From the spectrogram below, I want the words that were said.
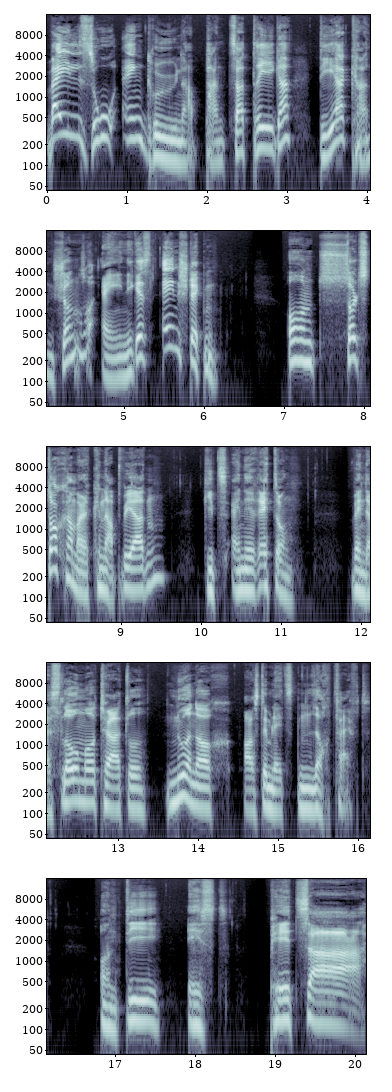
weil so ein grüner Panzerträger, der kann schon so einiges einstecken. Und soll's doch einmal knapp werden, gibt's eine Rettung, wenn der Slow-Mo Turtle nur noch aus dem letzten Loch pfeift. Und die ist Pizza.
